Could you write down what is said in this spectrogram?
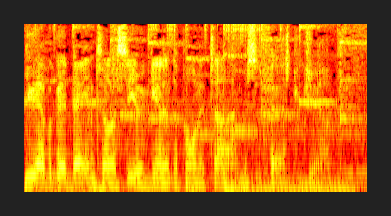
You have a good day until I see you again at the point of time. This is Pastor Jim.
